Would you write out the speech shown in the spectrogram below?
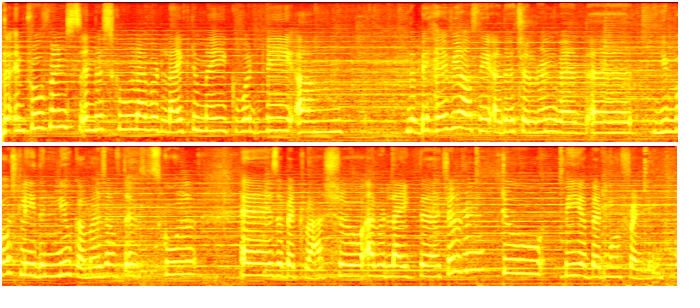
The improvements in the school I would like to make would be um, the behavior of the other children where uh, mostly the newcomers of the school is a bit rash so I would like the children to be a bit more friendly.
